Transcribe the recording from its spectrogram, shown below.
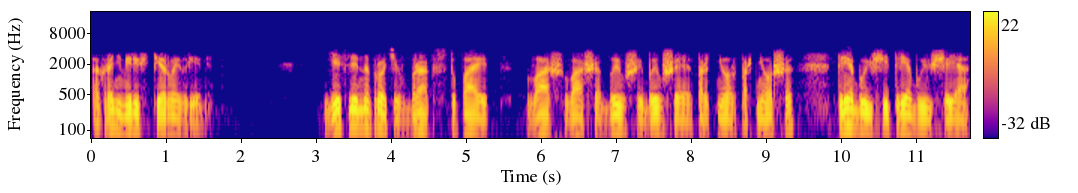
по крайней мере, в первое время. Если, напротив, брак вступает ваш, ваша, бывший, бывшая, партнер, партнерша, требующий, требующая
